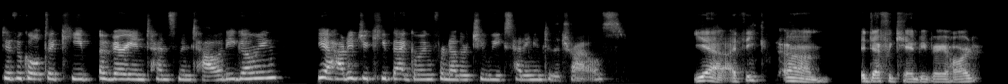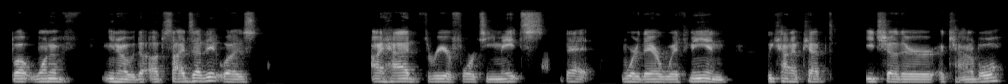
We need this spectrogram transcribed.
difficult to keep a very intense mentality going. Yeah. How did you keep that going for another two weeks heading into the trials? Yeah, I think um, it definitely can be very hard. But one of you know the upsides of it was I had three or four teammates that were there with me, and we kind of kept each other accountable.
